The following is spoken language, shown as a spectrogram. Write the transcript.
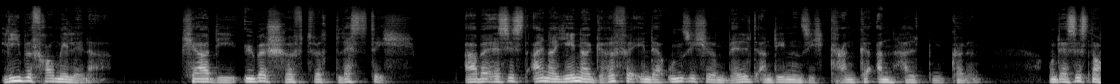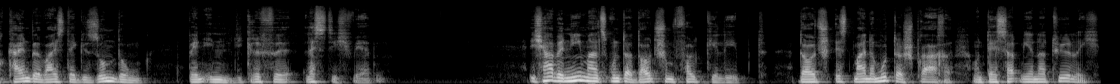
Liebe Frau Milena, Tja, die Überschrift wird lästig, aber es ist einer jener Griffe in der unsicheren Welt, an denen sich Kranke anhalten können. Und es ist noch kein Beweis der Gesundung, wenn ihnen die Griffe lästig werden. Ich habe niemals unter deutschem Volk gelebt, Deutsch ist meine Muttersprache und deshalb mir natürlich,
